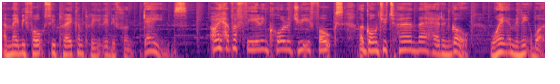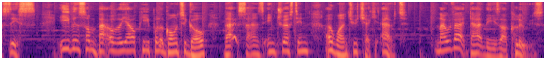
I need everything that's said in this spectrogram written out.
and maybe folks who play completely different games, I have a feeling Call of Duty folks are going to turn their head and go, wait a minute, what's this? Even some Battle Royale people are going to go, that sounds interesting, I want to check it out. Now without doubt these are clues,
